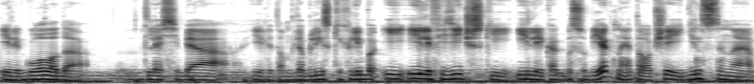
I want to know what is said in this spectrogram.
или голода для себя или там для близких, либо и, или физический, или как бы субъектный, это вообще единственное,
